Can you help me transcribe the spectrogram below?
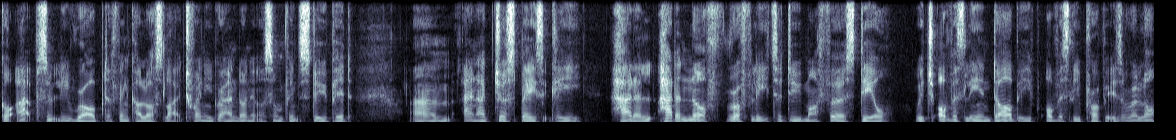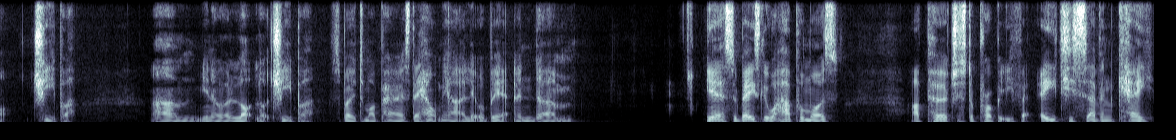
got absolutely robbed. I think I lost like 20 grand on it or something stupid. Um, and I just basically had a, had enough roughly to do my first deal, which obviously in Derby, obviously properties are a lot cheaper. Um, you know, a lot, lot cheaper. Spoke to my parents, they helped me out a little bit. And um, yeah, so basically what happened was I purchased a property for 87k.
